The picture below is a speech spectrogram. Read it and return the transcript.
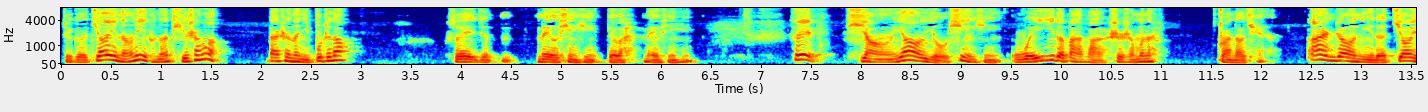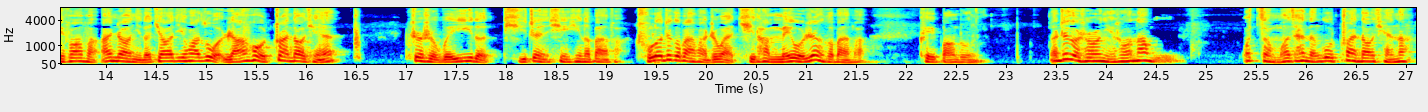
这个交易能力可能提升了，但是呢，你不知道，所以就没有信心，对吧？没有信心，所以。想要有信心，唯一的办法是什么呢？赚到钱，按照你的交易方法，按照你的交易计划做，然后赚到钱，这是唯一的提振信心的办法。除了这个办法之外，其他没有任何办法可以帮助你。那这个时候你说，那我我怎么才能够赚到钱呢？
